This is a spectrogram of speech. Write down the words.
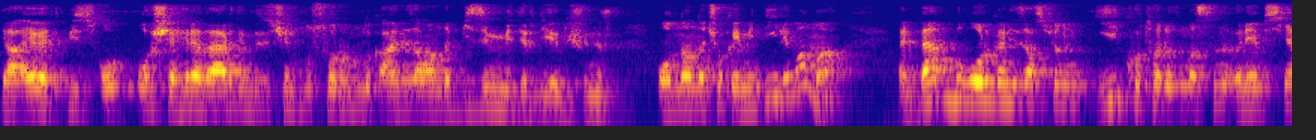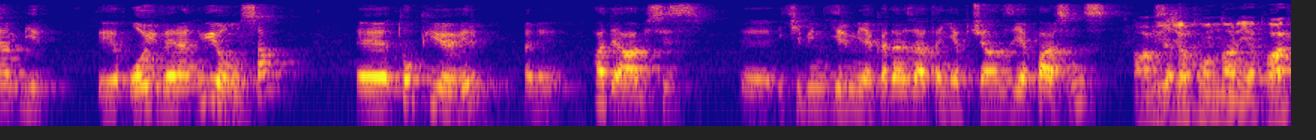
ya evet biz o, o şehre verdiğimiz için bu sorumluluk aynı zamanda bizim midir diye düşünür. Ondan da çok emin değilim ama yani ben bu organizasyonun iyi kotarılmasını önemseyen bir e, oy veren üye olsam e, Tokyo'ya verip hani hadi abi siz 2020'ye kadar zaten yapacağınızı yaparsınız. Abi Biz- Japonlar yapar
